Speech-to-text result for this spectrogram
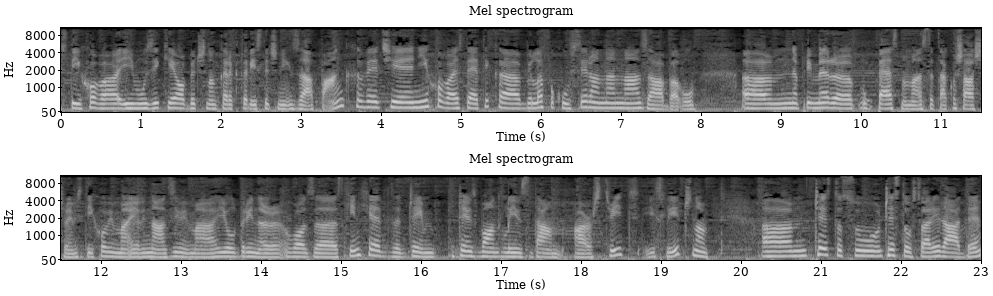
stihova i muzike obično karakterističnih za punk, već je njihova estetika bila fokusirana na zabavu. Um, na primer, u pesmama sa tako šašavim stihovima ili nazivima Yul Brynner was a skinhead, James, James Bond lives down our street i slično. Um, često su, često u stvari rade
